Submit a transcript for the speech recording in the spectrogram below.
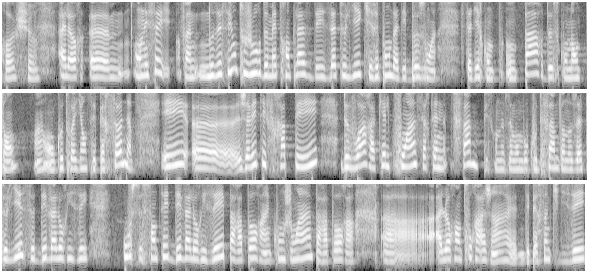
proches? Alors, euh, on essaye, enfin, nous essayons toujours de mettre en place des ateliers qui répondent à des besoins. C'est-à-dire qu'on on part de ce qu'on entend. hein, en côtoyant ces personnes. Et euh, j'avais été frappée de voir à quel point certaines femmes, puisque nous avons beaucoup de femmes dans nos ateliers, se dévalorisaient ou se sentaient dévalorisées par rapport à un conjoint, par rapport à, à, à leur entourage. hein. Des personnes qui disaient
